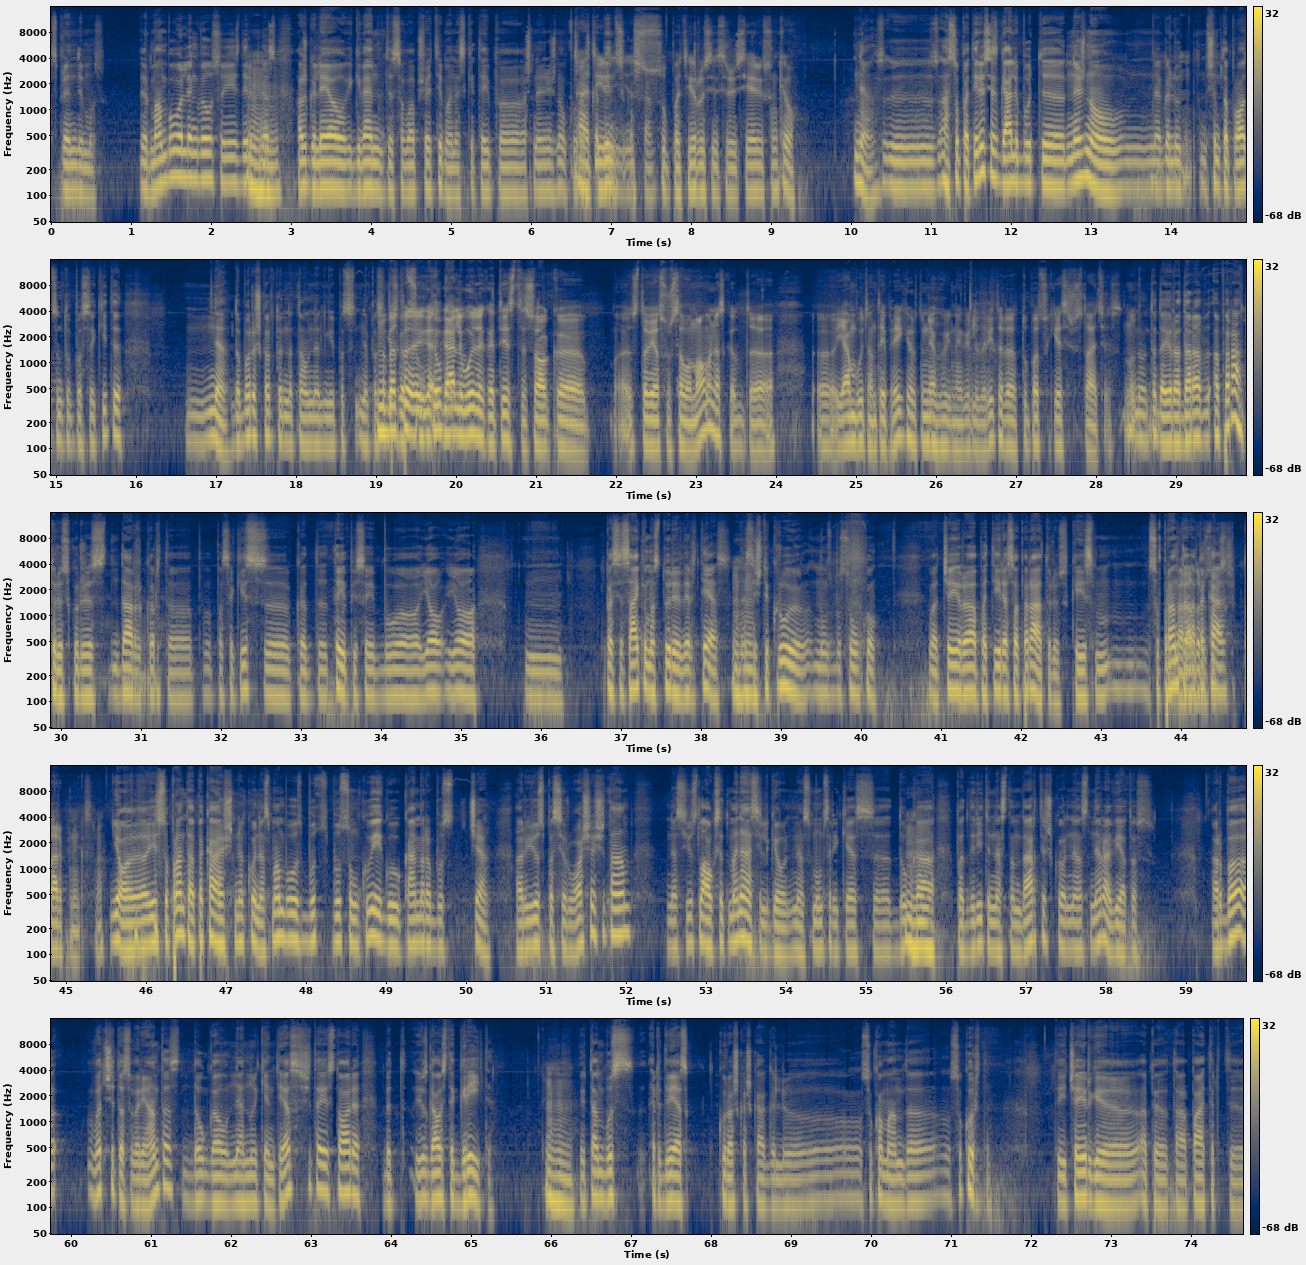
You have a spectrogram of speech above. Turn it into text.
sprendimus. Ir man buvo lengviau su jais dirbti, nes Mhm. aš galėjau įgyvendinti savo apšvietimą, nes kitaip e, aš ne, nežinau, kur Ai, aš tai kabinsiu kažką. su patyrusiais režisieriais sunkiau. Ne, s- a, su patyrusiais gali būti, nežinau, negaliu šimta procentų pasakyti. Ne, dabar iš karto net tau netgi pas, nepasakysiu, Nu, bet sunkiau, ga- gali būti, kad jis tiesiog e, stovės už savo nuomonės, kad e, jam būtent taip reikia ir tu nieko negali daryti ir tu pats sukiesi iš situacijos. Nu, Nu, tada yra dar operatorius, kuris dar kartą pasakys, kad taip jisai buvo, jo, jo mm, pasisakymas turi vertės, mhm. nes Mhm. iš tikrųjų mums bus sunku. Va, čia yra patyręs operatorius, kai jis supranta, apie ką toks tarpininkas. Ne? Jo, jis supranta, apie ką aš neku, nes man bus, bus, bus sunku, jeigu kamera bus čia. Ar jūs pasiruošę šitam, nes jūs lauksit manęs ilgiau, nes mums reikės e, daug ką padaryti nestandartiško, nes nėra vietos. Arba, va šitas variantas, daug gal nenukentės šitą istoriją, bet jūs gausite greitį. Mhm. Ir ten bus erdvės, kur aš kažką galiu su komanda sukurti. Tai čia irgi apie tą patirtį,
